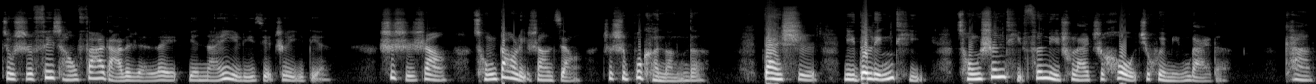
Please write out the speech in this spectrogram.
就是非常发达的人类也难以理解这一点。事实上，从道理上讲，这是不可能的。但是，你的灵体从身体分离出来之后，就会明白的。看。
